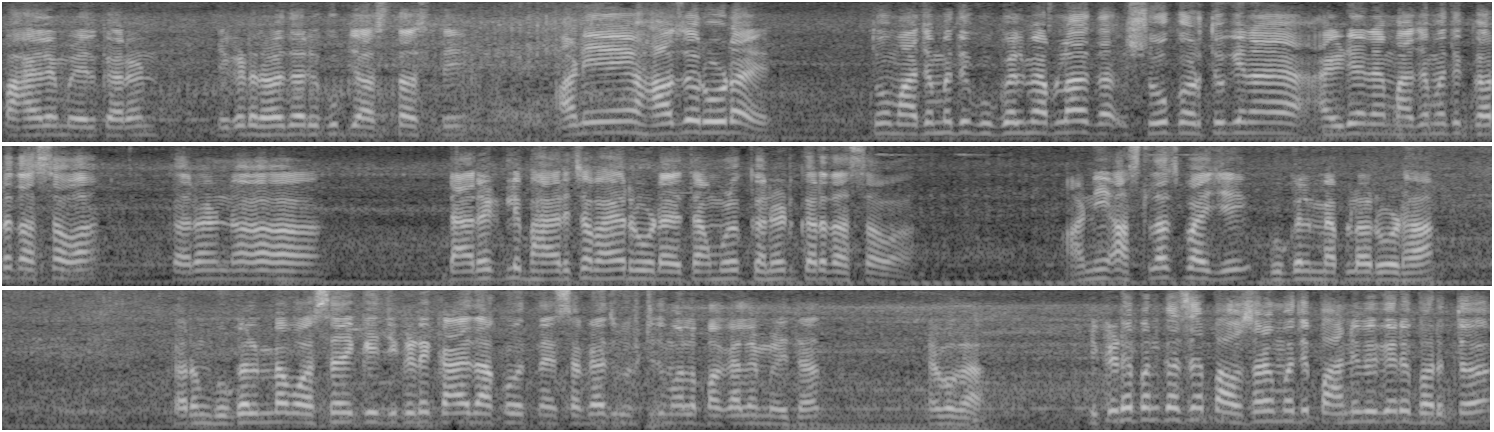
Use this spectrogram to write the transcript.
पाहायला मिळेल कारण इकडे रहदारी खूप जास्त असते. आणि हा जो रोड आहे तो माझ्यामध्ये गुगल मॅपला शो करतो की नाही आयडिया नाही माझ्यामध्ये करत असावा. कारण डायरेक्टली बाहेरच्या बाहेर रोड आहे त्यामुळे कनेक्ट करत असावा. आणि असलाच पाहिजे गुगल मॅपला रोड हा. कारण गुगल मॅप असं आहे की जिकडे काय दाखवत नाही सगळ्याच गोष्टी तुम्हाला बघायला मिळतात. हे बघा इकडे पण कसं आहे पावसाळ्यामध्ये पाणी वगैरे भरतं.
